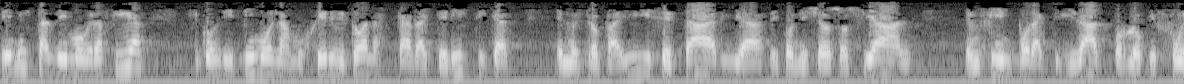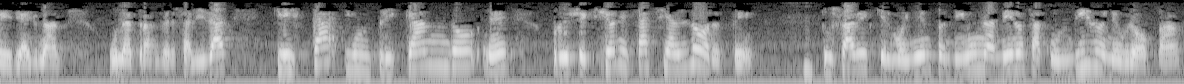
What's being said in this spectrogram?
en esta demografía constituimos las mujeres de todas las características en nuestro país, etarias, de condición social, en fin, por actividad, por lo que fuere. Hay una, una transversalidad que está implicando ¿eh? proyecciones hacia el norte. Tú sabes que el movimiento ni una menos ha cundido en Europa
